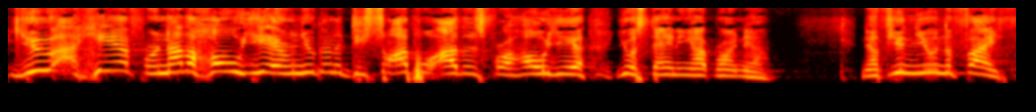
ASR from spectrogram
you are here for another whole year and you're going to disciple others for a whole year. You're standing up right now. Now, if you're new in the faith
